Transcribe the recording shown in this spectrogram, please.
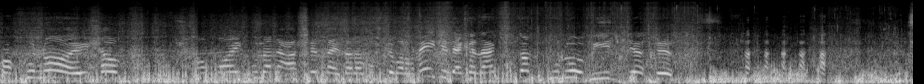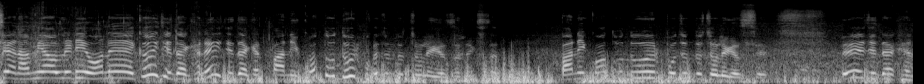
কখনো এইসব সময়গুলানে আসেন নাই, তারা বুঝতে পারব না। এই যে দেখেন একদম পুরো বীজ শেষ বুঝছেন, আমি অলরেডি অনেক, ওই যে দেখেন, এই যে দেখেন, পানি কত দূর পর্যন্ত চলে গেছে, দেখছেন? পানি কত দূর পর্যন্ত চলে গেছে। এই যে দেখেন,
